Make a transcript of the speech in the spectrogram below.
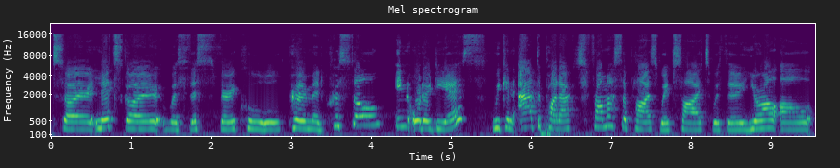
So let's go with this very cool pyramid crystal in AutoDS. We can add the product from our supplier's website with a URL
